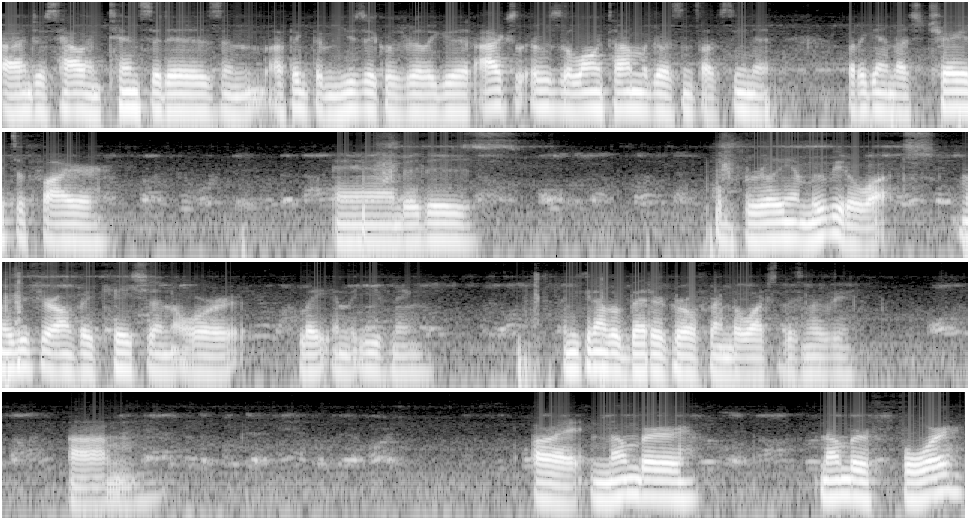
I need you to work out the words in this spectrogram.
and just how intense it is. And I think the music was really good. Actually, it was a long time ago since I've seen it, but again, that's Chariots of Fire, and it is a brilliant movie to watch. Maybe if you're on vacation or late in the evening, and you can have a better girlfriend to watch this movie. Um, all right, number number four.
